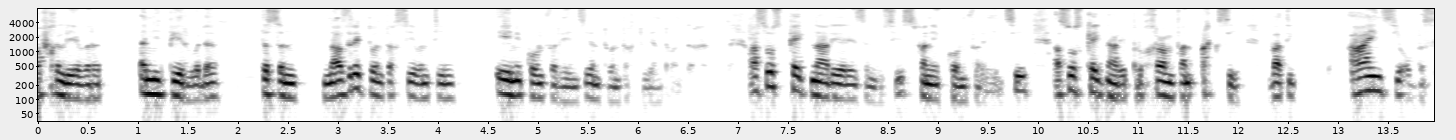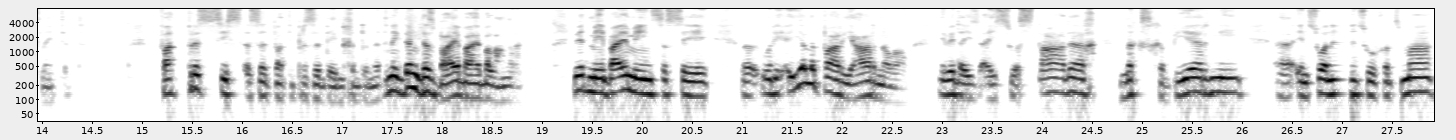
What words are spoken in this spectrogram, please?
afgelewer het in die periode tussen Nasrek 2017 en die konferensie in 2022? As ons kyk na die resolusies van die konferensie, as ons kyk na die program van aksie wat die ANC op besluit het. Wat presies is dit wat die president gedoen het? En ek dink dis baie baie belangrik. Jy weet my baie mense sê uh, oor die hele paar jaar nou al, jy weet hy's hy's so stadig, niks gebeur nie uh, en so en so voort, maar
